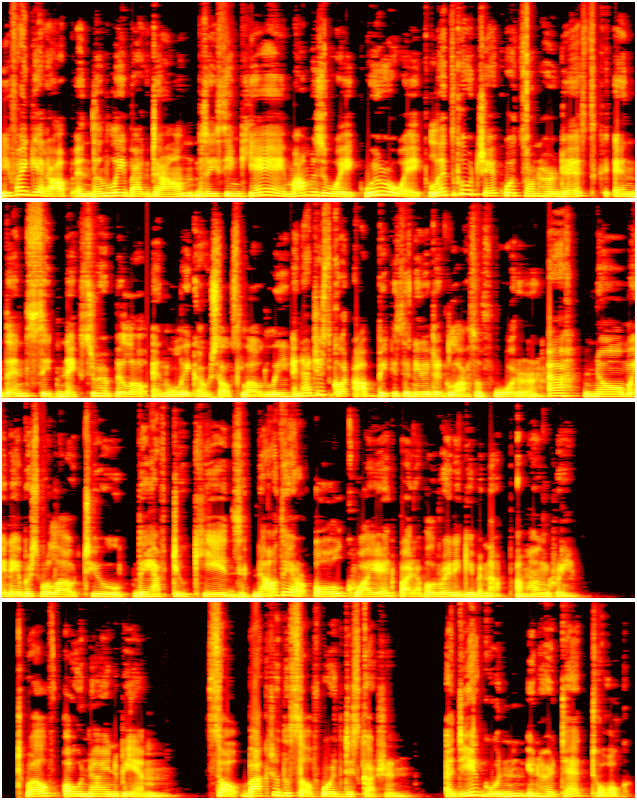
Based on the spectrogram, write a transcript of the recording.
If I get up and then lay back down, they think, Yay, mom is awake, we're awake, let's go check what's on her desk, and then sit next to her pillow and lick ourselves loudly. And I just got up because I needed a glass of water. Ah, no, my neighbors were loud too. They have two kids. Now they are all quiet, but I've already given up. I'm hungry. 12:09 p.m. So, back to the self-worth discussion. Adia Gooden in her TED talk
